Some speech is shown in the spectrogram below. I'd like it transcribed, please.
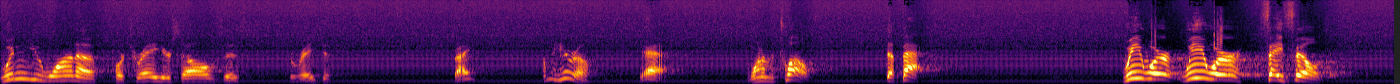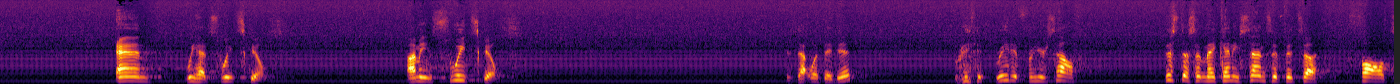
wouldn't you want to portray yourselves as courageous? Right? I'm a hero. Yeah. One of the 12. Step back. We were, we were faith filled. And we had sweet skills. I mean, sweet skills. Is that what they did? Read it, read it for yourself. This doesn't make any sense if it's a false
